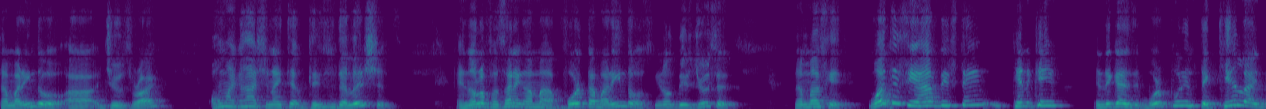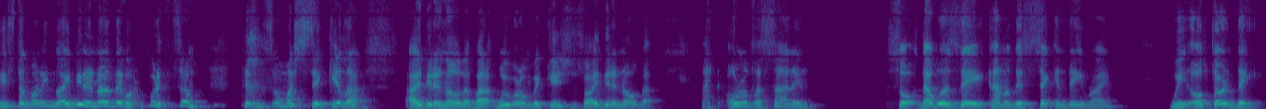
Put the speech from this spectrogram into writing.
tamarindo uh, juice, right? oh my gosh, and I tell this is delicious. And all of a sudden I'm at four tamarindos, you know, these juices. And I'm asking, what does he have this thing? Can, can you? And the guys, we're putting tequila in this tamarindo. I didn't know they were putting some so much tequila. I didn't know that, but we were on vacation, so I didn't know that. But all of a sudden, so that was the kind of the second day, right? We or third day.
